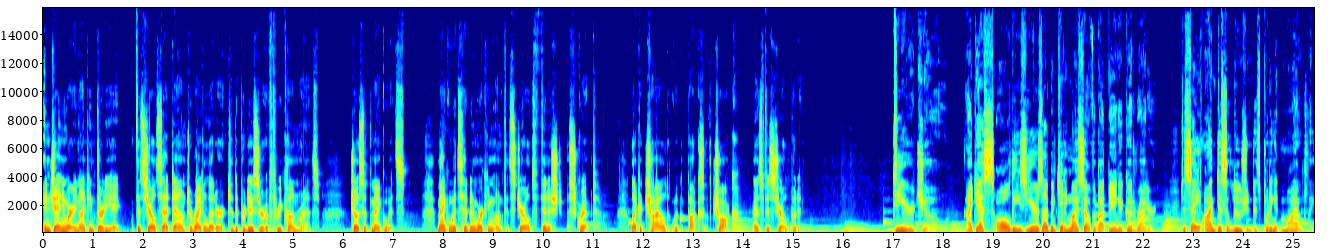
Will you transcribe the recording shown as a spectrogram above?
In January 1938, Fitzgerald sat down to write a letter to the producer of Three Comrades, Joseph Mankiewicz. Mankiewicz had been working on Fitzgerald's finished script, like a child with a box of chalk, as Fitzgerald put it. Dear Joe, I guess all these years I've been kidding myself about being a good writer. To say I'm disillusioned is putting it mildly.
